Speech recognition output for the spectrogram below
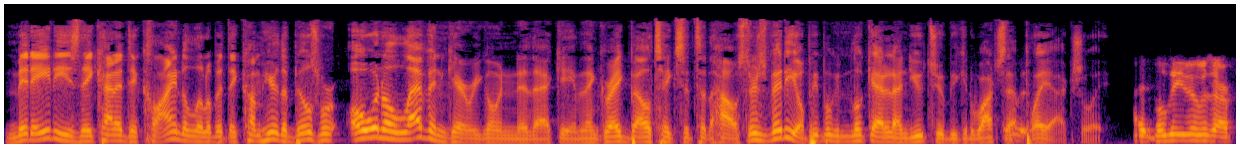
mid '80s they kind of declined a little bit. They come here. The Bills were 0 and 11, Gary, going into that game, and then Greg Bell takes it to the house. There's video. People can look at it on YouTube. You can watch that play actually. I believe it was our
